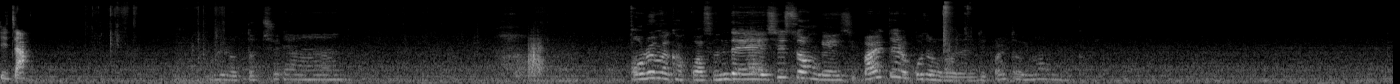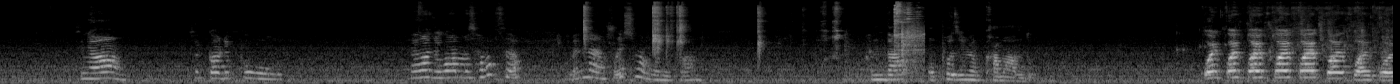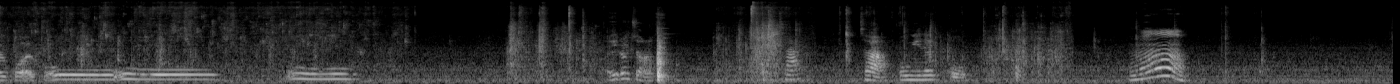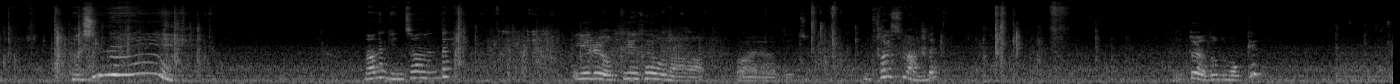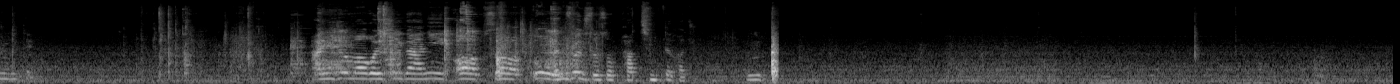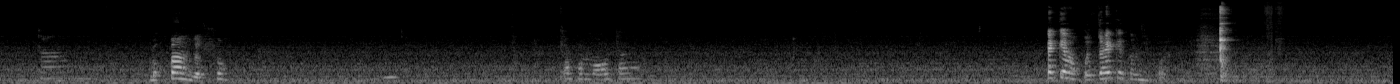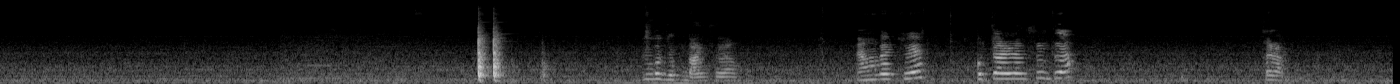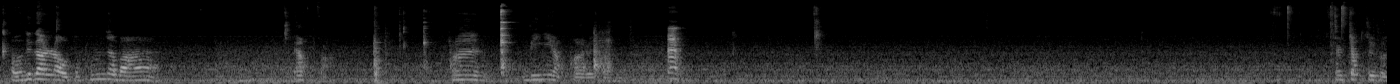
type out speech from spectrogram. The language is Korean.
시작. 우리 로또 출연. 얼음을 갖고 왔어. 근데 실수한 게 빨대를 꽂아 먹어야 되는데 빨대 얼마나 먹을까? 그냥 색깔 이쁘고 해가지고 한번 사봤어요. 맨날 후레쉬만 보니까. 간다. 엎어지면 가만 안 둬. 꼴꼴꼴꼴꼴꼴꼴꼴꼴꼴 오오 오. 아, 이럴 줄 알았어. 자, 자, 봉인했고. 음, 맛있네. 나는 괜찮은데? 얘를 어떻게 세워놔야 되지? 서 있으면 안 돼? 또야, 너도 먹게? 쫄깃해? 안주 먹을 시간이 없어. 또 왼서 있어서 받침대 가지고. 여기 짠. 먹방이 됐어. 나밥 먹었잖아. 짧게 먹고 짧게 끊을 거야. 이거 되게 맛있어요. 양배추에 모짜렐라 소스야? 그럼 어디 갈라고 또폼 잡아. 약과. 저는 미니 약과를 짭니다. 살짝 찍어.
